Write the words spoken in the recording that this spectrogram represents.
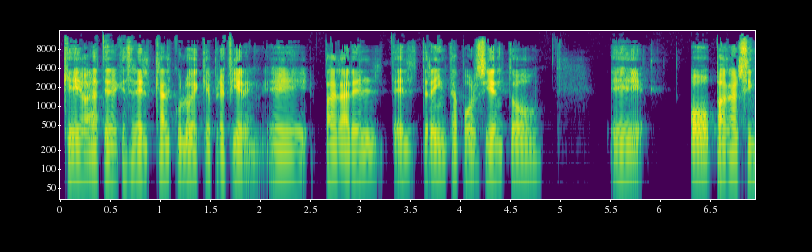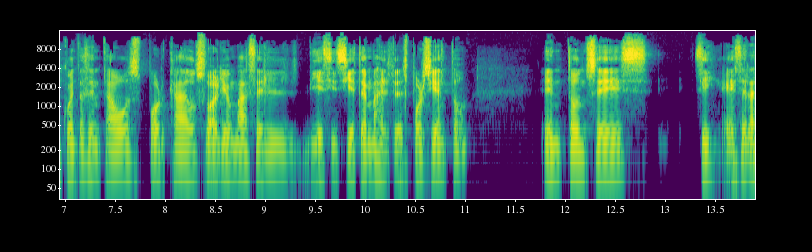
que van a tener que hacer el cálculo de qué prefieren, eh, pagar el, el 30% eh, o pagar 50 centavos por cada usuario más el 17 más el 3%. Entonces, sí, esa es la,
